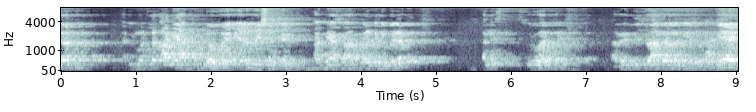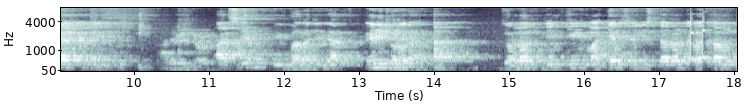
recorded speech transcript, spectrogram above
વર્લ્ડ કા સુંદર મતલબ આને આખું નવું એરોવેશન કર્યું આખે આખા વર્લ્ડની બરાબર અને શરૂઆત કરી હવે બીજું આગળ વધીએ છીએ બે હજાર પચીસ आरसीएम की बालाजी ट्रेनिंग चलेगा जर्नल टीम के माध्यम से विस्तरण व्यवस्था में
